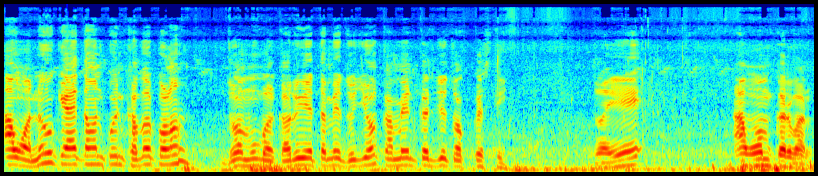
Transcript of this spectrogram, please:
આ ઓનું કહેવાય તમને કોઈને ખબર પડો? જો હું કરું એ તમે જોજો કમેન્ટ કરજો ચોક્કસથી. તો એ આ ઓમ કરવાનું.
